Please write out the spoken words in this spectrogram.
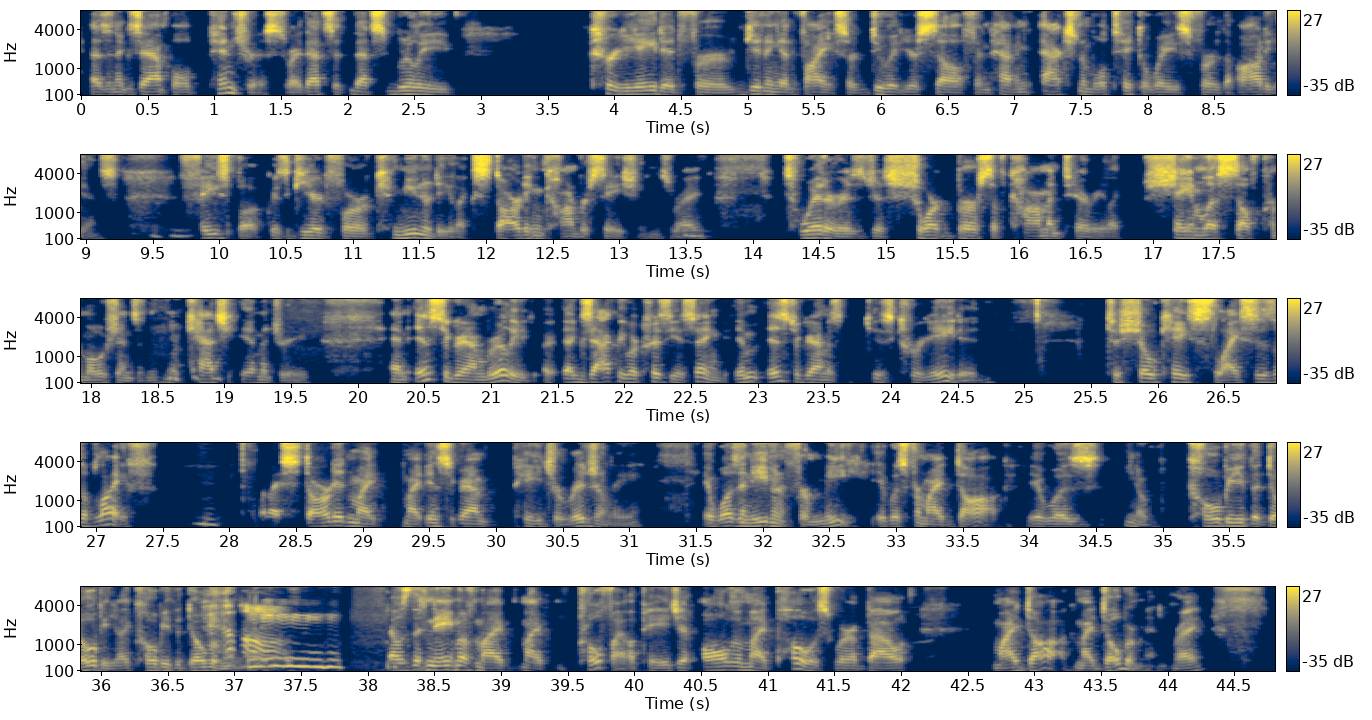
As an example, Pinterest, right? That's that's really created for giving advice or do it yourself and having actionable takeaways for the audience. Mm-hmm. Facebook is geared for community, like starting conversations, right? Mm-hmm. Twitter is just short bursts of commentary, like shameless self promotions and you know, catchy imagery. And Instagram, really, exactly what Krissi is saying, Instagram is, is created to showcase slices of life. Mm-hmm. When I started my, my Instagram page originally, it wasn't even for me. It was for my dog. It was, you know, Kobe the Dobie, like Kobe the Doberman. that was the name of my my profile page. And all of my posts were about my dog, my Doberman, right?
